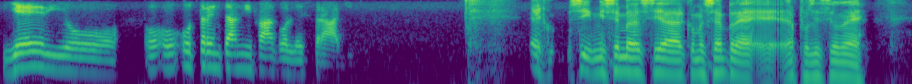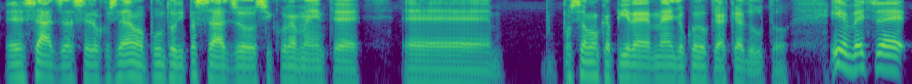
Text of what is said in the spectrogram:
ieri o, o, o 30 anni fa con le stragi. Ecco, sì, mi sembra sia come sempre eh, la posizione eh, saggia, se lo consideriamo un punto di passaggio sicuramente eh, possiamo capire meglio quello che è accaduto. Io invece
